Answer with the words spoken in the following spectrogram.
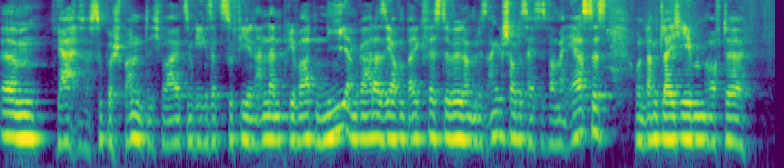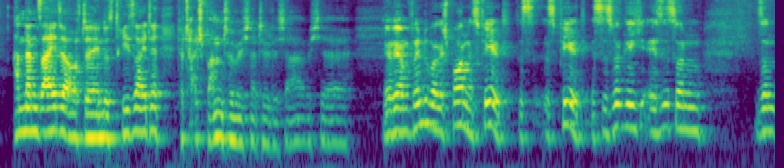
Ähm, ja, das war super spannend. Ich war jetzt im Gegensatz zu vielen anderen Privaten nie am Gardasee auf dem Bike Festival, habe mir das angeschaut. Das heißt, es war mein erstes und dann gleich eben auf der anderen Seite, auf der Industrieseite. Total spannend für mich natürlich. Ja, habe ich. Äh ja, wir haben vorhin drüber gesprochen. Es fehlt. Es, es fehlt. Es ist wirklich. Es ist so ein so ein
